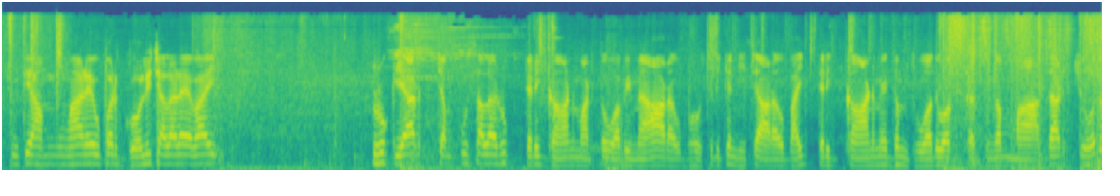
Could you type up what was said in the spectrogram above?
क्योंकि हम हमारे ऊपर गोली चला रहे हैं भाई। रुक यार, चंपू साला, रुक, तेरी गांड मारता हूँ अभी मैं आ रहा हूँ, भोसड़ी के नीचे आ रहा हूँ, भाई, तेरी गांड में एकदम धुआ धुआ कर दूँगा मार चोर,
